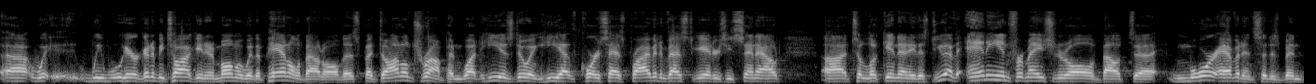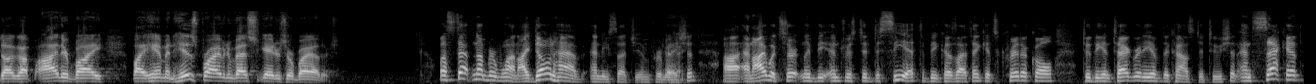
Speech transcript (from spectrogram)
Uh, we, we, we are going to be talking in a moment with a panel about all this, but Donald Trump and what he is doing, he, of course, has private investigators he sent out uh, to look into any of this. Do you have any information at all about uh, more evidence that has been dug up either by, by him and his private investigators or by others? Well, step number one, I don't have any such information, uh, and I would certainly be interested to see it because I think it's critical to the integrity of the Constitution. And second,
